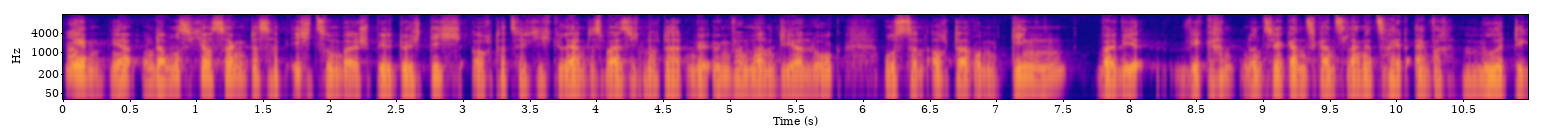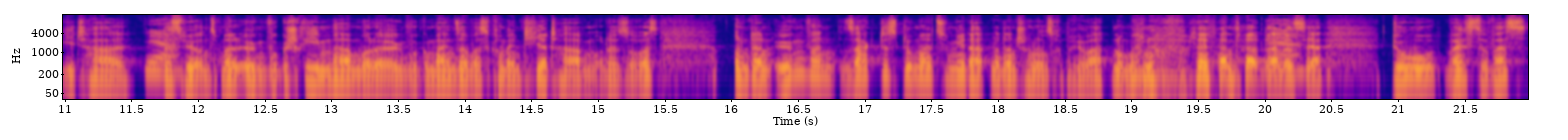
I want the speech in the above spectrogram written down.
Ne? Eben, ja. Und da muss ich auch sagen, das habe ich zum Beispiel durch dich auch tatsächlich gelernt. Das weiß ich noch. Da hatten wir irgendwann mal einen Dialog, wo es dann auch darum ging, weil wir, wir kannten uns ja ganz, ganz lange Zeit einfach nur digital, ja. dass wir uns mal irgendwo geschrieben haben oder irgendwo gemeinsam was kommentiert haben oder sowas. Und dann irgendwann sagtest du mal zu mir, da hatten wir dann schon unsere Privatnummern auch voneinander und ja. alles, ja. Du, weißt du was?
